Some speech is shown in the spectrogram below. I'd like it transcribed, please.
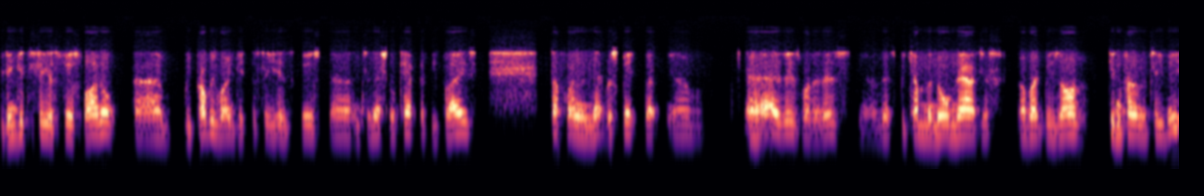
We didn't get to see his first final Uh, we probably won't get to see his first uh, international cap if he plays. Tough one in that respect, but you know, uh, it is what it is. You know, that's become the norm now. Just oh, rugby's on, get in front of the TV.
